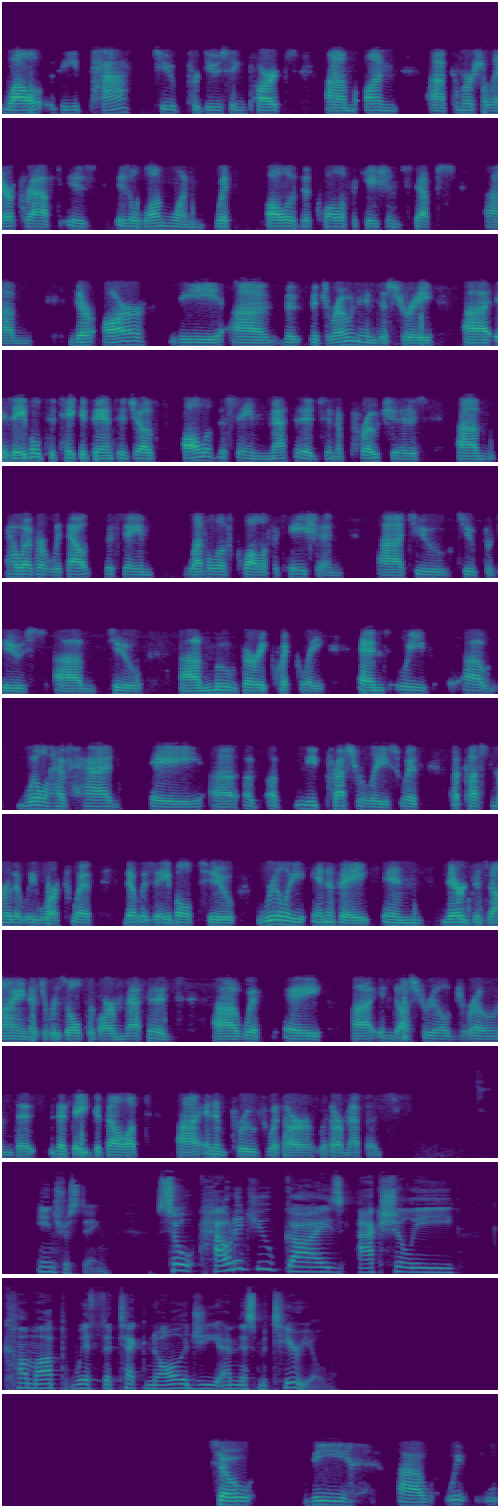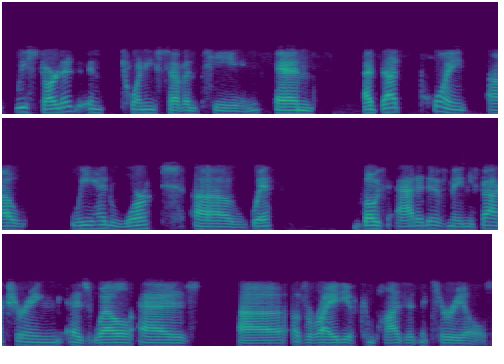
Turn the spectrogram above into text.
while the path to producing parts um, on uh, commercial aircraft is is a long one with all of the qualification steps um, there are the, uh, the, the drone industry uh, is able to take advantage of all of the same methods and approaches, um, however, without the same level of qualification uh, to to produce um, to uh, move very quickly. And we uh, will have had a, uh, a, a neat press release with a customer that we worked with that was able to really innovate in their design as a result of our methods uh, with a uh, industrial drone that that they developed uh, and improved with our with our methods. Interesting. So, how did you guys actually come up with the technology and this material? So, the uh, we we started in 2017, and at that point, uh, we had worked uh, with both additive manufacturing as well as uh, a variety of composite materials.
